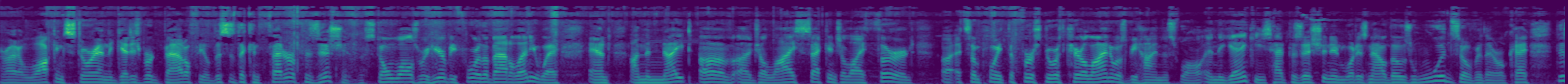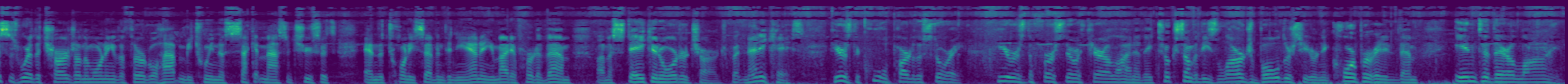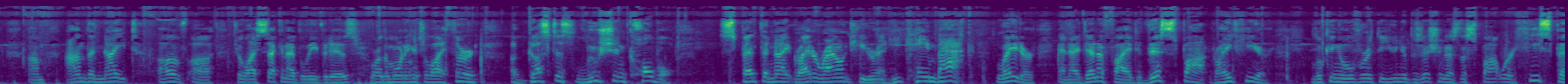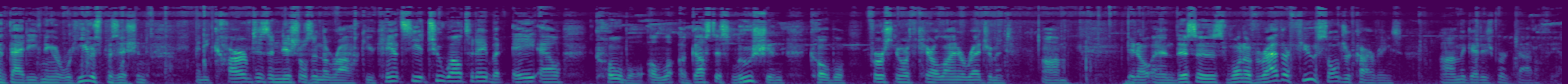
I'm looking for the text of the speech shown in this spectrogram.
All right, a walking story on the Gettysburg battlefield. This is the Confederate position. The stone walls were here before the battle anyway. And on the night of uh, July 2nd, July 3rd, uh, at some point, the 1st North Carolina was behind this wall. And the Yankees had position in what is now those woods over there, okay? This is where the charge on the morning of the 3rd will happen between the 2nd Massachusetts and the 27th Indiana. You might have heard of them, a mistaken order charge. But in any case, here's the cool part of the story. Here is the 1st North Carolina. They took some of these large boulders here and incorporated them into their line. Um, on the night of uh, July 2nd, I believe it is, or the morning of July 3rd, Augustus Lucian Coble spent the night right around here and he came back later and identified this spot right here, looking over at the Union position as the spot where he spent that evening or where he was positioned. And he carved his initials in the rock. You can't see it too well today, but A.L. Coble, Augustus Lucian Coble, 1st North Carolina Regiment. Um, you know, and this is one of rather few soldier carvings on the Gettysburg battlefield.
